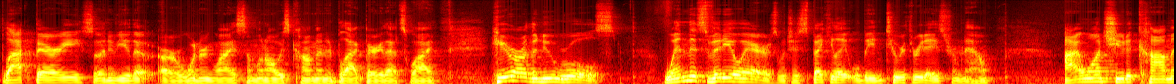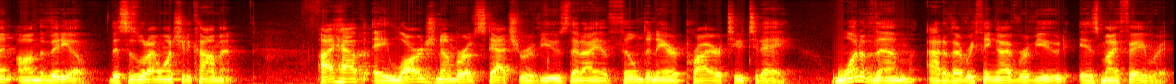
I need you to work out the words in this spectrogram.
BlackBerry. So any of you that are wondering why someone always commented BlackBerry, that's why. Here are the new rules. When this video airs, which I speculate will be in two or three days from now, I want you to comment on the video. This is what I want you to comment. I have a large number of statue reviews that I have filmed and aired prior to today. One of them, out of everything I've reviewed, is my favorite.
